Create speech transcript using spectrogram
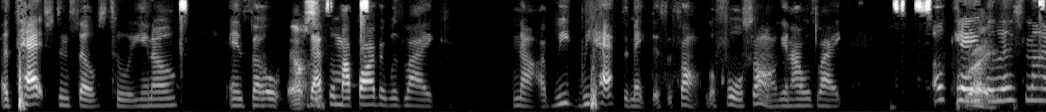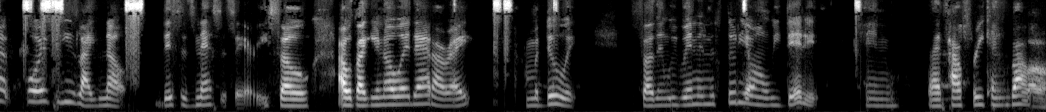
attached themselves to it, you know? And so Absolutely. that's when my father was like, nah, we, we have to make this a song, a full song. And I was like, okay, right. but let's not force. He's like, no, this is necessary. So I was like, you know what, Dad? All right, I'm gonna do it. So then we went in the studio and we did it, and that's how Free came about. Wow.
